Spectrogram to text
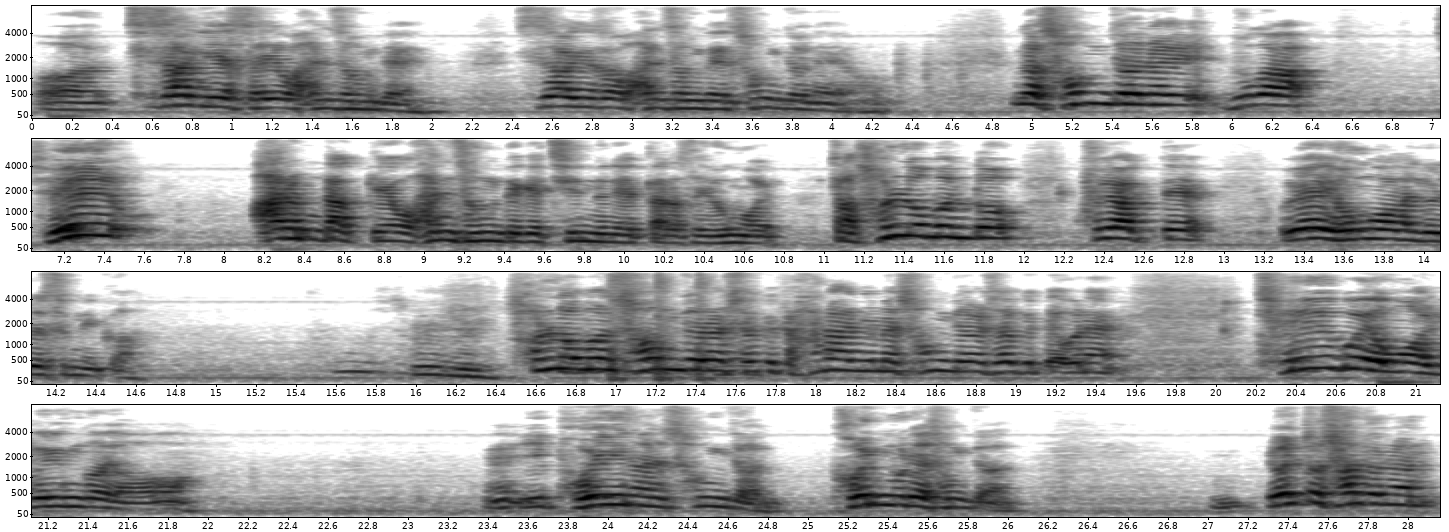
어, 지상에서의 완성된 지상에서 완성된 성전이에요. 그러니까 성전을 누가 제일 아름답게 완성되게 짓느냐에 따라서 영광. 자 솔로몬도 구약 때 왜 영광을 누렸습니까? 성전 솔로몬 성전을 세웠기 때문에 하나님의 성전을 세웠기 때문에 최고의 영광을 누린 거예요. 예, 이 보이는 성전, 건물의 성전. 열두 사도는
